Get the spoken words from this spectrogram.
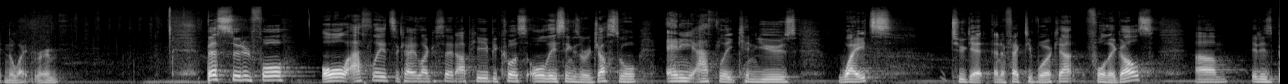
in the weight room. Best suited for all athletes, okay, like I said up here, because all these things are adjustable, any athlete can use weights to get an effective workout for their goals. Um, it is best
